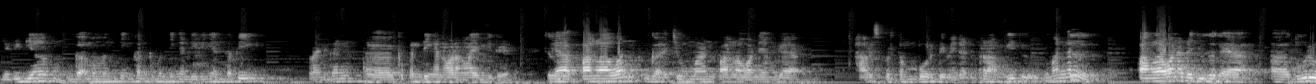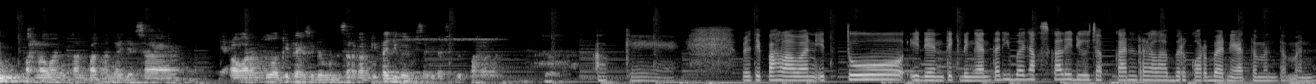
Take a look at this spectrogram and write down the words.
Jadi dia nggak mementingkan kepentingan dirinya, tapi melainkan eh, kepentingan orang lain gitu ya. Ya pahlawan nggak cuman pahlawan yang nggak harus bertempur di medan perang gitu. Cuman kan pahlawan ada juga kayak eh, guru, pahlawan tanpa tanda jasa. Kalau orang tua kita yang sudah membesarkan kita juga bisa kita sebut pahlawan. Oke, berarti pahlawan itu identik dengan tadi banyak sekali diucapkan rela berkorban ya teman-teman.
